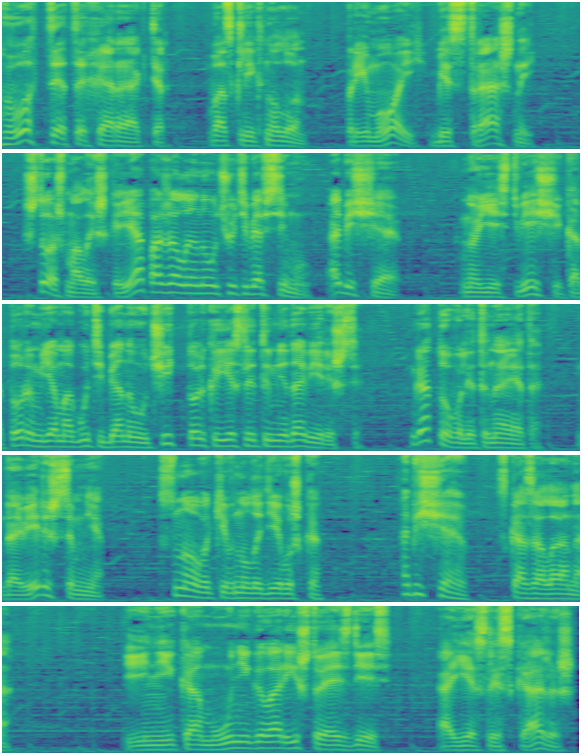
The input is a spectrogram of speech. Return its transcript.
«Вот это характер!» – воскликнул он. «Прямой, бесстрашный. Что ж, малышка, я, пожалуй, научу тебя всему, обещаю. Но есть вещи, которым я могу тебя научить, только если ты мне доверишься. Готова ли ты на это? Доверишься мне?» Снова кивнула девушка. «Обещаю», — сказала она. «И никому не говори, что я здесь. А если скажешь,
